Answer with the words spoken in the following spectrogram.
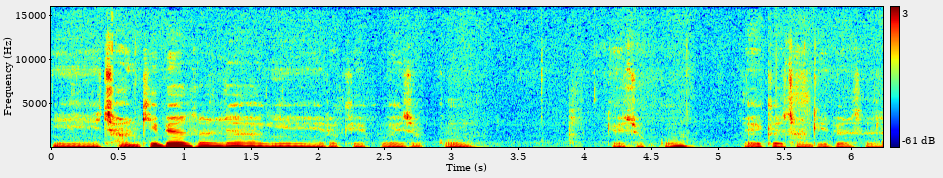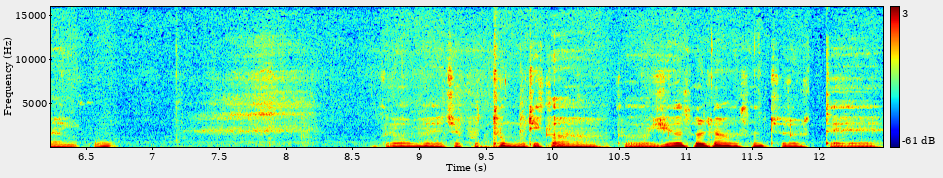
이 장기별 설량이 이렇게 구해졌고 구해졌고 여기까지 장기별 설량이고 그러면 이제 보통 우리가 그 유효 설량을 산출할 때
